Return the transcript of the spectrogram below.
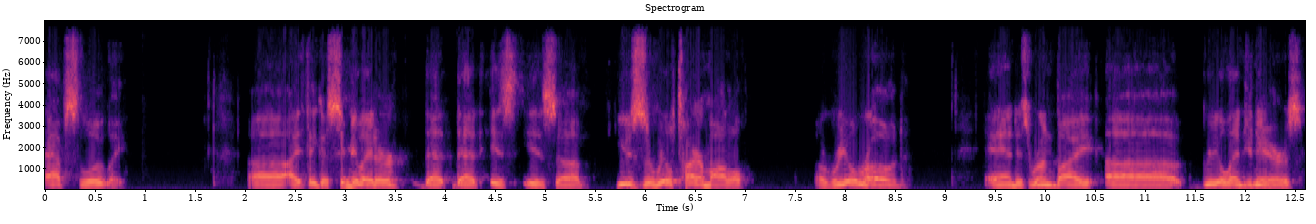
Absolutely. Uh, I think a simulator that that is is uh, uses a real tire model, a real road, and is run by uh, real engineers.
